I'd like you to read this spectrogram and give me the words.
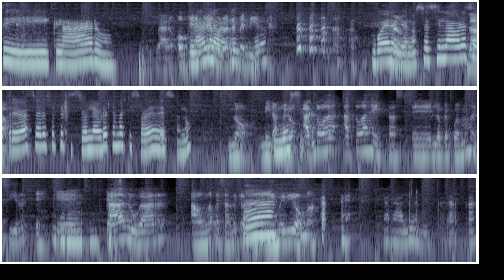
Sí, claro. Claro, o quieres Claro, que la la- vuelva a repetir. Bueno, No. yo no sé si Laura se atreve a hacer esa petición. Laura que es la que sabe de eso, ¿no? No, mira, pero a todas, a todas estas, eh, lo que podemos decir es que cada lugar, aún a pesar de que hablamos Ah. el mismo idioma, eh, Caracas.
